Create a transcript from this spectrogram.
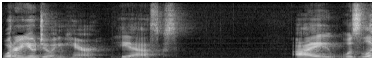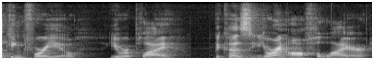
What are you doing here? he asks. I was looking for you, you reply, because you're an awful liar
